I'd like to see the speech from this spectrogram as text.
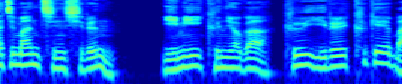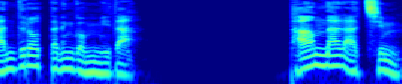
하지만 진실은 이미 그녀가 그 일을 크게 만들었다는 겁니다. 다음 날 아침,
